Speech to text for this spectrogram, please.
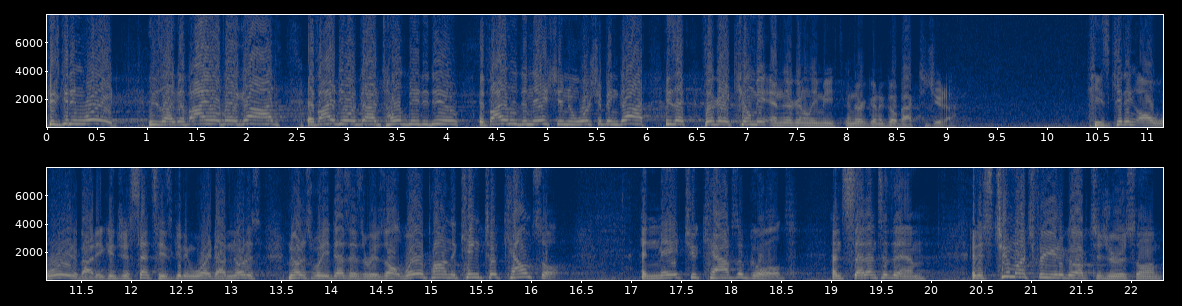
he's getting worried. He's like, if I obey God, if I do what God told me to do, if I lead the nation in worshiping God, he's like, they're going to kill me and they're going to leave me and they're going to go back to Judah he's getting all worried about it. You can just sense he's getting worried. Now, notice, notice what he does as a result. Whereupon the king took counsel and made two calves of gold and said unto them, It is too much for you to go up to Jerusalem.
